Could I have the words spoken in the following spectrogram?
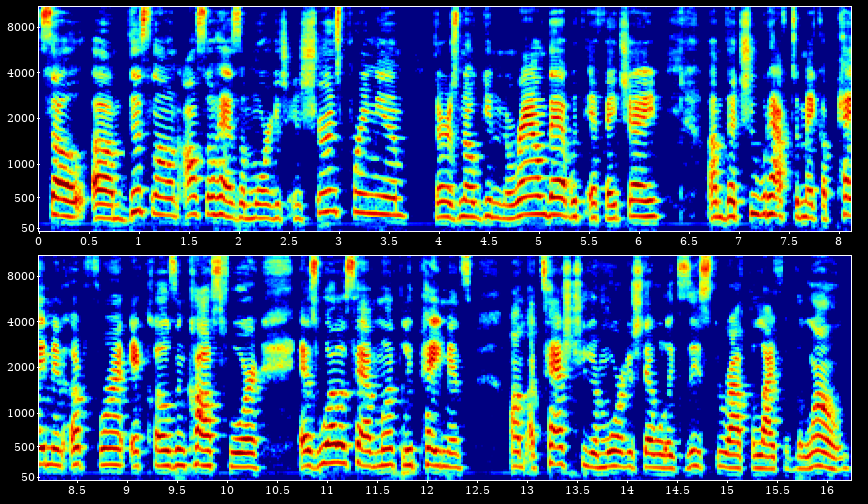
So um, this loan also has a mortgage insurance premium. There's no getting around that with FHA um, that you would have to make a payment upfront at closing costs for, as well as have monthly payments um, attached to your mortgage that will exist throughout the life of the loan.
